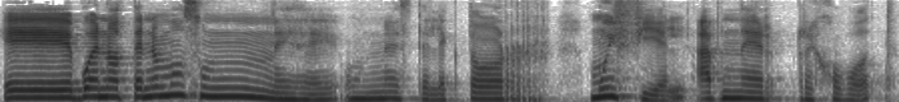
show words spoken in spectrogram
Eh, bueno, tenemos un, eh, un este, lector muy fiel, Abner Rejobot.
